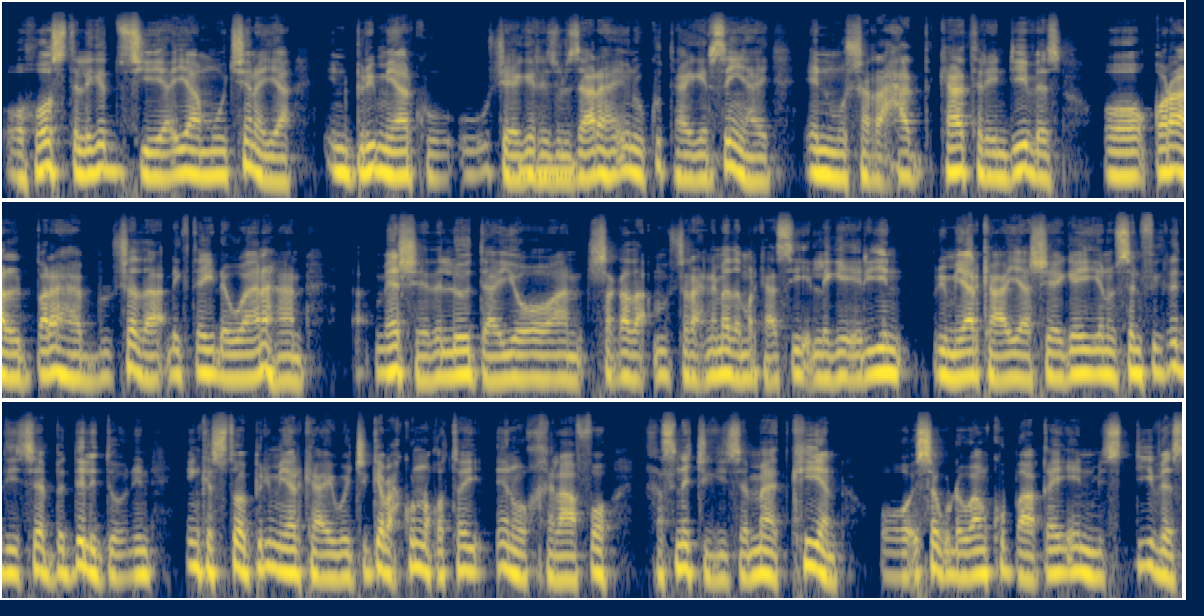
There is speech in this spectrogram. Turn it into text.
oo hoosta laga dusiyey ayaa muujinaya in premierku uu u sheegay ra'iisul wasaaraha inuu ku taageersan yahay in musharaxad catherine davis oo qoraal baraha bulshada dhigtay dhowaanahan meesheeda loo daayo oo aan shaqada musharaxnimada markaasi laga eriyin. Premierka ayaa sheegay inuusan fikraddiisa bedeli doonin inkastoo premierka ay wejigabax ku noqotay inuu khilaafo khasnajigiisa matt kian oo isagu dhowaan ku baaqay in miss devers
